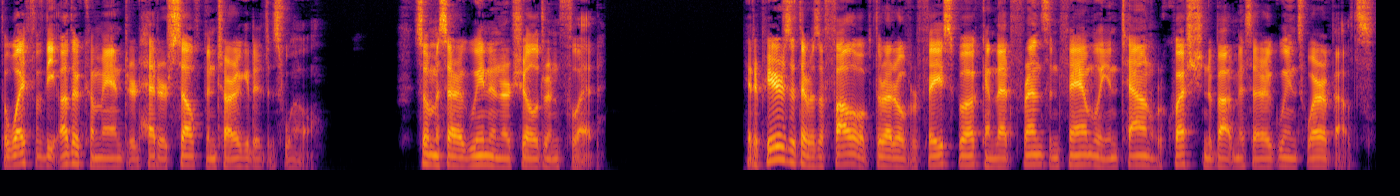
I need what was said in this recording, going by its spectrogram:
The wife of the other commander had herself been targeted as well. So Miss Araguin and her children fled. It appears that there was a follow up thread over Facebook and that friends and family in town were questioned about Miss Araguin's whereabouts.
